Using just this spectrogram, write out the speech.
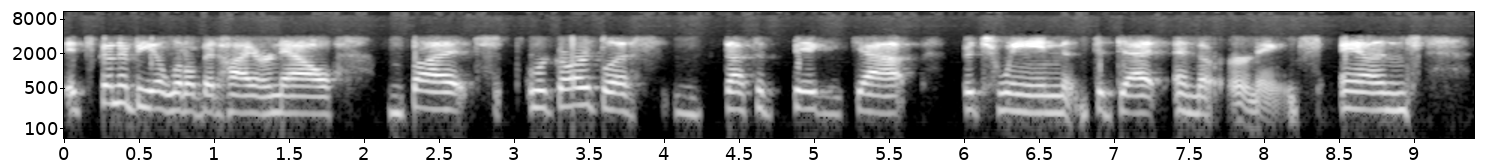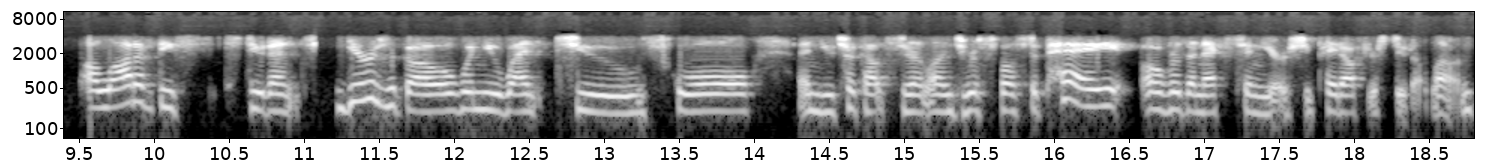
it's going to be a little bit higher now. But regardless, that's a big gap between the debt and the earnings. And a lot of these students, years ago, when you went to school and you took out student loans, you were supposed to pay over the next 10 years. You paid off your student loans.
